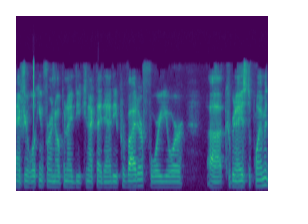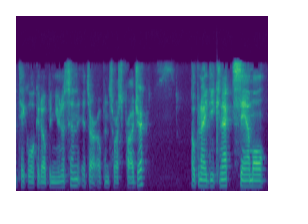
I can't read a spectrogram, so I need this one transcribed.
And if you're looking for an OpenID Connect identity provider for your uh, Kubernetes deployment, take a look at OpenUnison. It's our open source project. OpenID Connect, SAML,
